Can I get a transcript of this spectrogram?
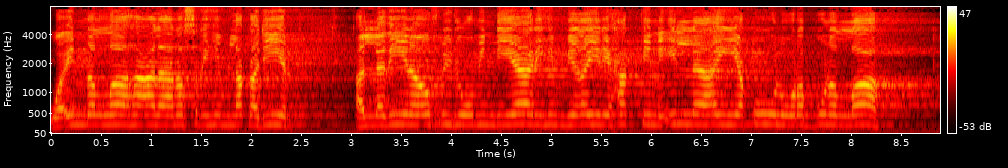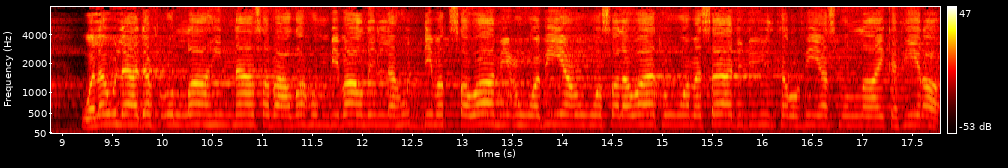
وإن الله على نصرهم لقدير. الذين أخرجوا من ديارهم بغير حق إلا أن يقولوا ربنا الله ولولا دفع الله الناس بعضهم ببعض لهدمت صوامع وبيع وصلوات ومساجد يذكر فيها اسم الله كثيرا.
